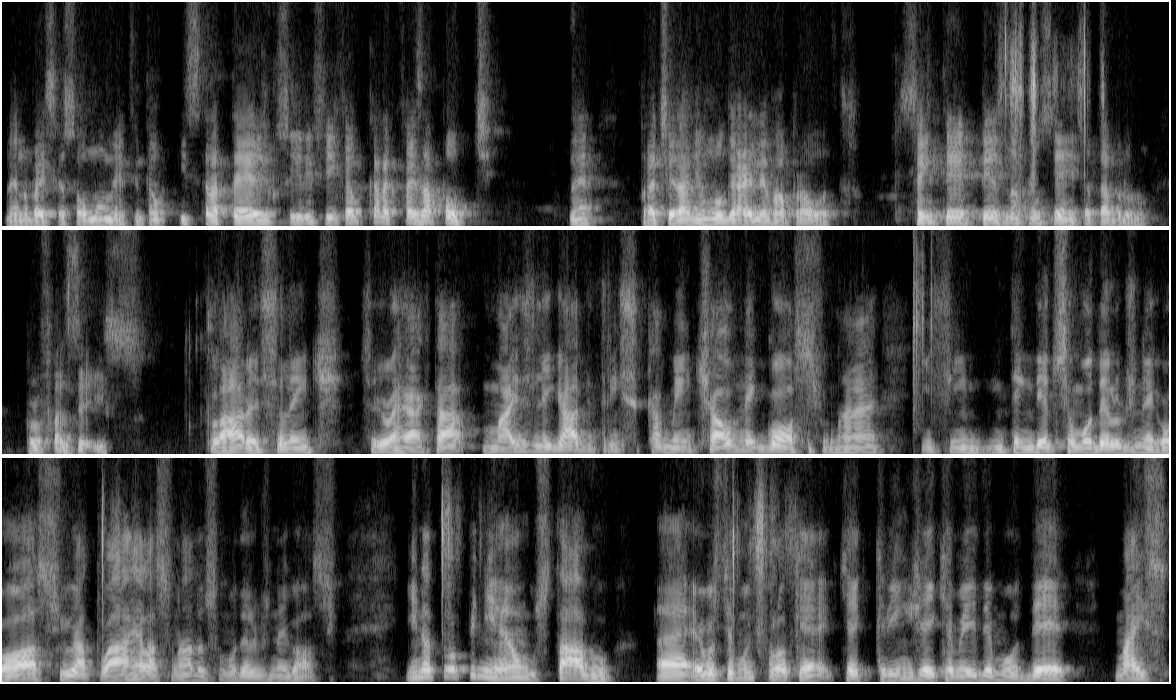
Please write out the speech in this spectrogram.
né? Não vai ser só um momento. Então, estratégico significa o cara que faz a ponte, né? para tirar de um lugar e levar para outro. Sem ter peso na consciência, tá, Bruno? Por fazer isso. Claro, excelente. Seria o RH que está mais ligado intrinsecamente ao negócio, né? Enfim, entender do seu modelo de negócio e atuar relacionado ao seu modelo de negócio. E na tua opinião, Gustavo, uh, eu gostei muito, falou que é, que é cringe aí, que é meio demodé, mas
